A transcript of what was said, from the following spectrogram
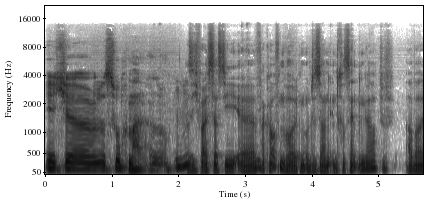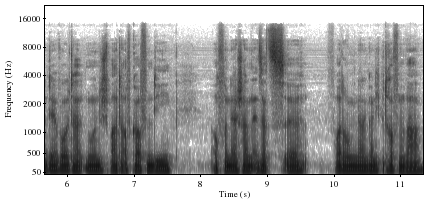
Ich äh, suche mal. Also mhm. Also ich weiß, dass die äh, verkaufen wollten und es einen Interessenten gab, aber der wollte halt nur eine Sparte aufkaufen, die auch von der Schadenersatzforderung äh, dann gar nicht betroffen war.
